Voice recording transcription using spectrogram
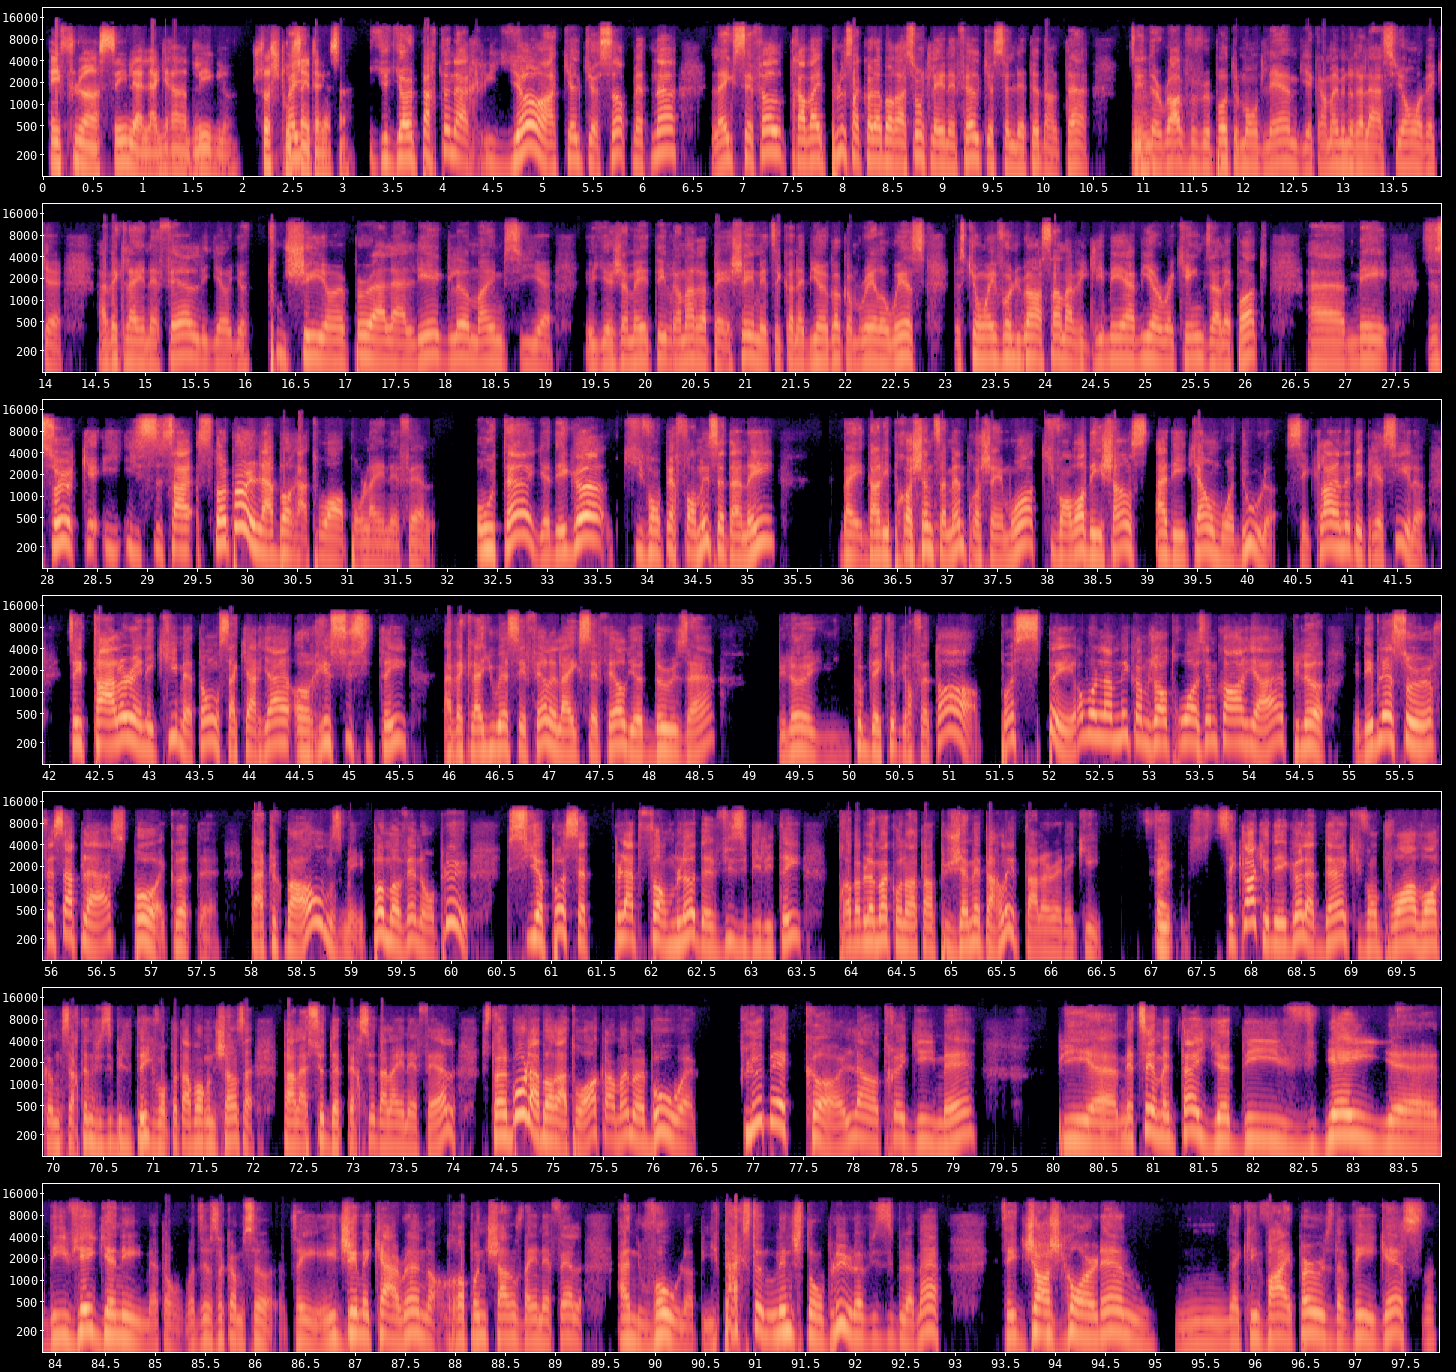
influencer la, la grande ligue. là. Ça, je trouve Ben, ça intéressant. il y a un partenariat en quelque sorte. Maintenant, la XFL travaille plus en collaboration avec la NFL que ce l'était dans le temps. The Rock veut, veut pas, tout le monde l'aime. Il y a quand même une relation avec, euh, avec la NFL. Il a, il a touché un peu à la ligue, là, même si euh, il n'a jamais été vraiment repêché. Mais tu connaît bien un gars comme Ray Lewis, parce qu'ils ont évolué ensemble avec les Miami Hurricanes à l'époque. Euh, mais c'est sûr que c'est un peu un laboratoire pour la NFL. Autant il y a des gars qui vont performer cette année, ben, dans les prochaines semaines, prochains mois, qui vont avoir des chances à des camps au mois d'août. C'est clair, net et précis. Là. Tu sais, Tyler mettons, sa carrière a ressuscité avec la USFL et la XFL il y a deux ans. Puis là, une couple d'équipes qui ont fait Ah, pas si pire, on va l'amener comme genre troisième carrière. Puis là, il y a des blessures, fait sa place. Pas, écoute, euh, Patrick Mahomes, mais pas mauvais non plus. Puis s'il n'y a pas cette plateforme-là de visibilité, probablement qu'on n'entend plus jamais parler de Tyler Henneke. Fait que c'est clair qu'il y a des gars là-dedans qui vont pouvoir avoir comme une certaine visibilité, qui vont peut-être avoir une chance à- par la suite de percer dans la NFL. C'est un beau laboratoire, quand même, un beau euh, club école, entre guillemets. Puis, euh, mais tu sais, en même temps, il y a des vieilles, euh, des vieilles guenilles, mettons, on va dire ça comme ça. Tu sais, AJ McCarron n'aura pas une chance dans la NFL à nouveau, là. Puis Paxton Lynch non plus, là, visiblement. Sais, Josh Gordon, mm, avec les Vipers de Vegas, là,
